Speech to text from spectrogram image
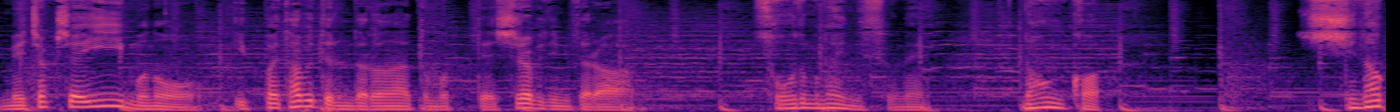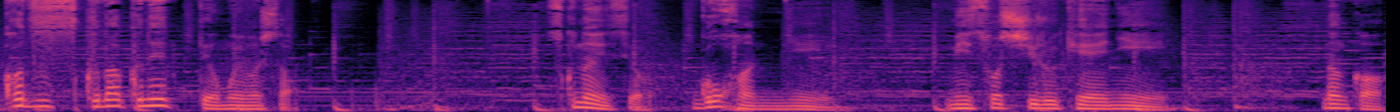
めちゃくちゃいいものをいっぱい食べてるんだろうなと思って調べてみたらそうでもないんですよね。なんか品数少なくねって思いました。少ないんですよ。ご飯に味噌汁系になんか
